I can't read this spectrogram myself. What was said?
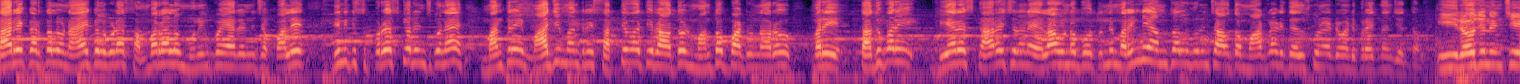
కార్యకర్తలు నాయకులు కూడా సంబరాలు మునిగిపోయారని చెప్పాలి. దీనికి పురస్కరించుకునే మంత్రి మాజీ మంత్రి సత్యవతి రాథోడ్ మనతో పాటు ఉన్నారు. మరి తదుపరి బీఆర్ఎస్ కార్యాచరణ ఎలా ఉండబోతుంది? మరిన్ని అంశాల గురించి ఆమెతో మాట్లాడి తెలుసుకునేటువంటి ప్రయత్నం చేద్దాం. ఈ రోజు నుంచి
